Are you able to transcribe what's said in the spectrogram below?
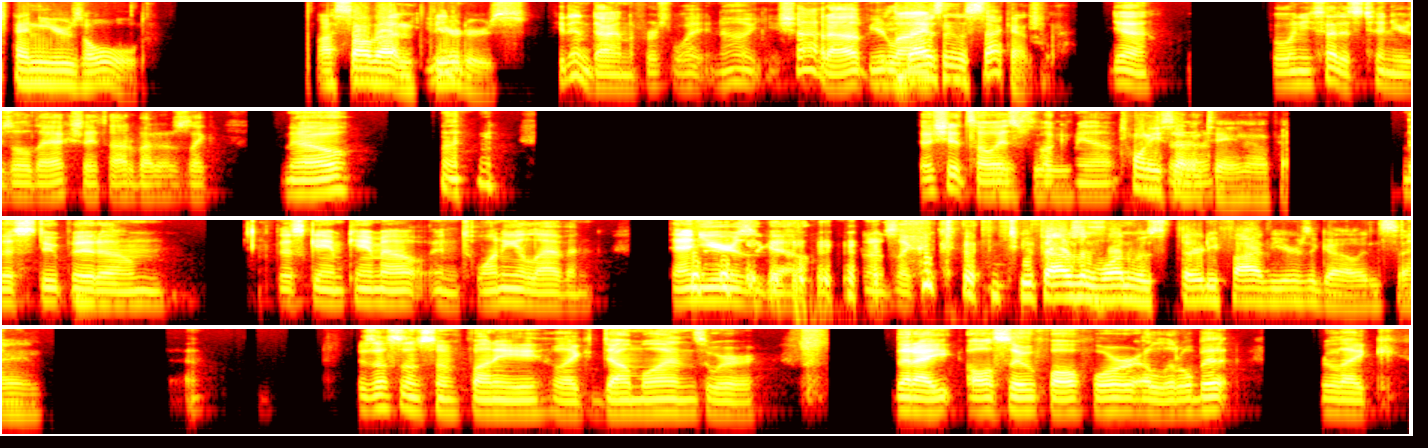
ten years old. I saw that in You didn't- theaters. He didn't die in the first. Wait, no, you shut up. You're he lying. dies in the second. Yeah. But when you said it's 10 years old, I actually thought about it. I was like, no. that shit's always see. fucked me up. 2017. Okay. The stupid, um, this game came out in 2011, 10 years ago. and I was like, 2001 was 35 years ago. Insane. There's also some funny, like dumb ones where that I also fall for a little bit. We're like,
